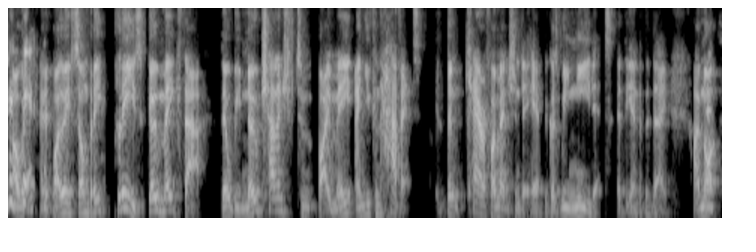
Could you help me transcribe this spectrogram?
I would, and by the way, somebody, please go make that. There will be no challenge to, by me, and you can have it don't care if I mentioned it here because we need it at the end of the day. I'm not.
